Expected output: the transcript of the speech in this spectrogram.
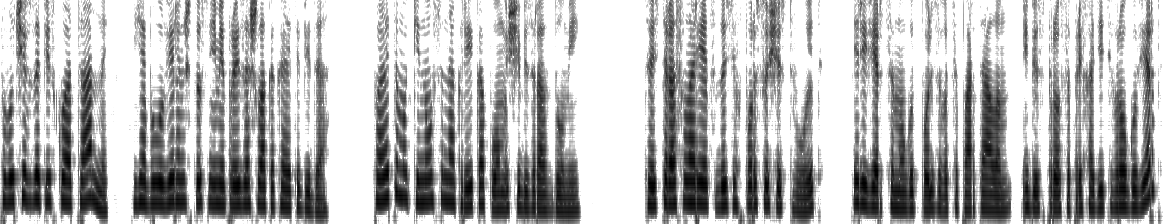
Получив записку от Анны, я был уверен, что с ними произошла какая-то беда. Поэтому кинулся на крик о помощи без раздумий. То есть раз ларец до сих пор существует, и реверцы могут пользоваться порталом и без спроса приходить в Рогу Верт?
